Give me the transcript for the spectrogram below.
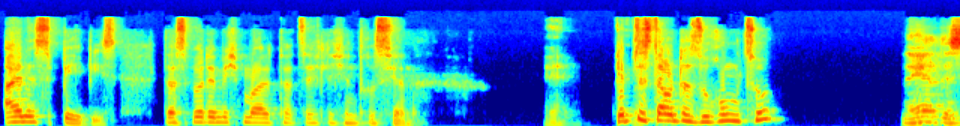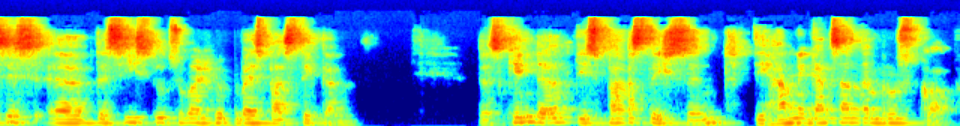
eines Babys? Das würde mich mal tatsächlich interessieren. Okay. Gibt es da Untersuchungen zu? Naja, das ist, äh, das siehst du zum Beispiel bei Spastikern. Dass Kinder, die spastisch sind, die haben einen ganz anderen Brustkorb.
